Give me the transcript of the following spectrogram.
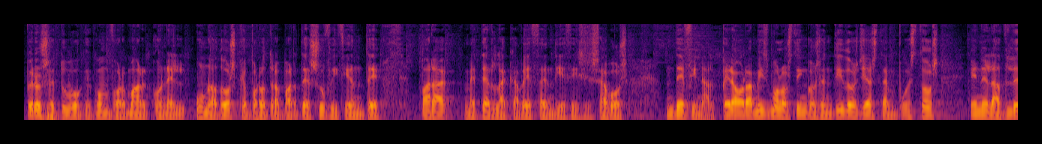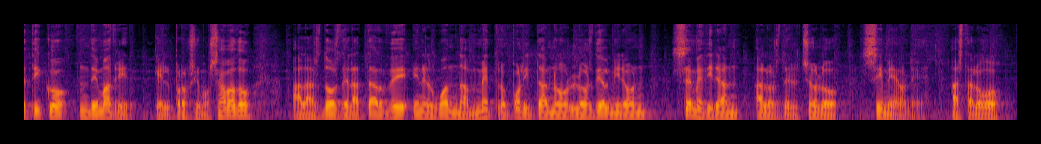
pero se tuvo que conformar con el 1-2, que por otra parte es suficiente para meter la cabeza en 16avos de final. Pero ahora mismo los cinco sentidos ya están puestos en el Atlético de Madrid. El próximo sábado, a las 2 de la tarde, en el Wanda Metropolitano, los de Almirón se medirán a los del Cholo Simeone. Hasta luego.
